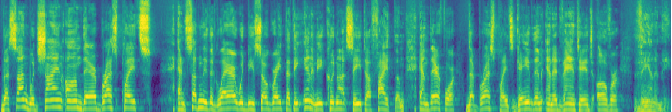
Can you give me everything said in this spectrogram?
the sun would shine on their breastplates and suddenly the glare would be so great that the enemy could not see to fight them, and therefore the breastplates gave them an advantage over the enemy.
